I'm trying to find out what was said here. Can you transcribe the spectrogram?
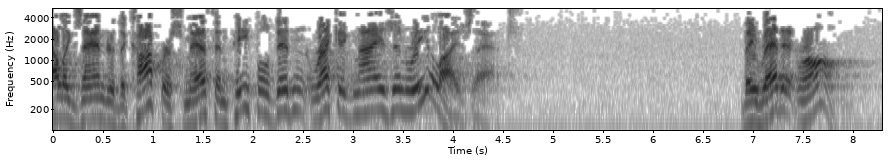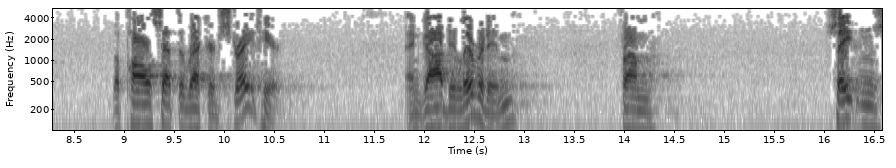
Alexander the coppersmith, and people didn't recognize and realize that. They read it wrong. But Paul set the record straight here. And God delivered him from Satan's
